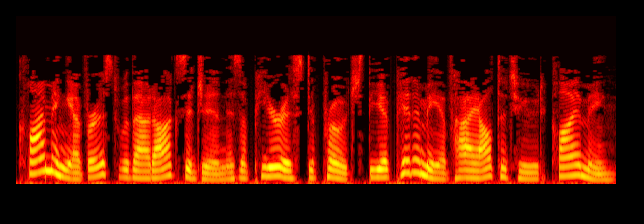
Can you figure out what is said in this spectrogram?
Climbing Everest without oxygen is a purist approach, the epitome of high-altitude climbing.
